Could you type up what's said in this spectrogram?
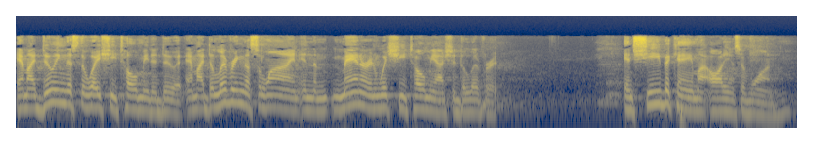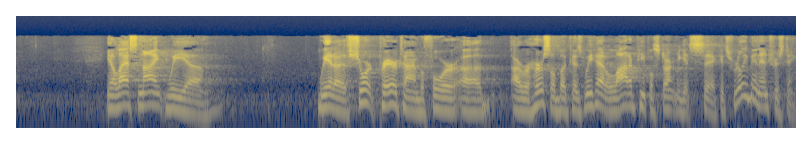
Am I doing this the way she told me to do it? Am I delivering this line in the manner in which she told me I should deliver it? And she became my audience of one. You know, last night we uh, we had a short prayer time before uh, our rehearsal because we've had a lot of people starting to get sick. It's really been interesting.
